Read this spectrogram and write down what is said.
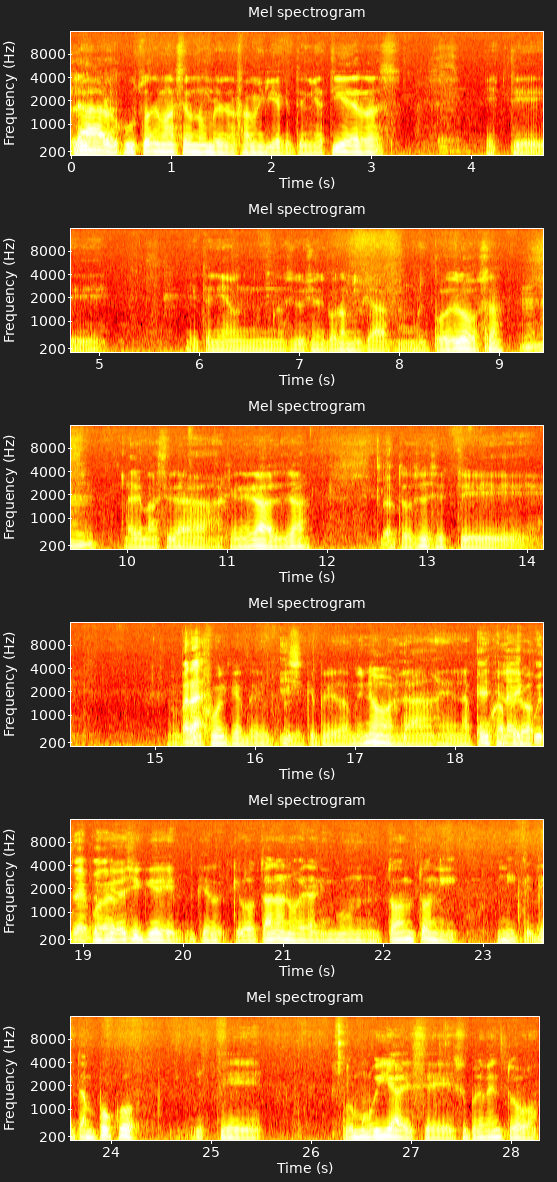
claro, justo además era un hombre de una familia que tenía tierras, este, eh, tenía una situación económica muy poderosa, además era general ya, entonces este fue el que, que, predominó en la, en la puja, pero quiero decir que, que, Botana no era ningún tonto ni, ni que, tampoco este, promovía ese suplemento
